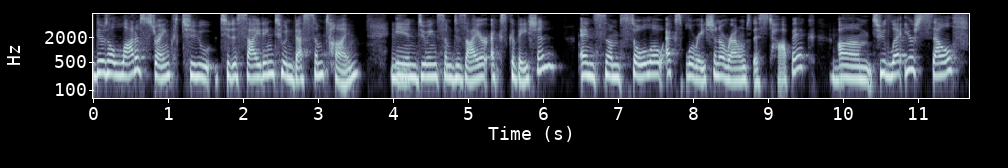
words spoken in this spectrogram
there's a lot of strength to to deciding to invest some time Mhm. in doing some desire excavation and some solo exploration around this topic Mhm. um, to let yourself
